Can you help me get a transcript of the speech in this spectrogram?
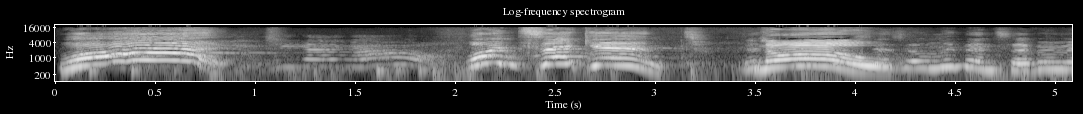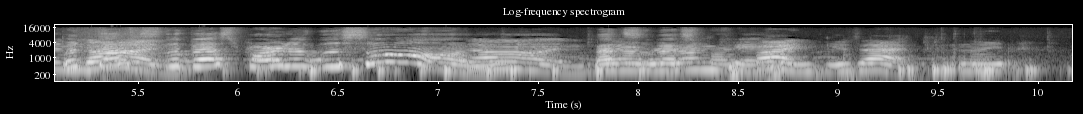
What? Go. One second. This no. It's only been seven minutes. But done. that's the best part of the song. Done. That's yeah, the best done part. Fine. Here's that.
